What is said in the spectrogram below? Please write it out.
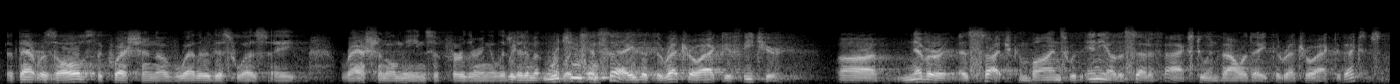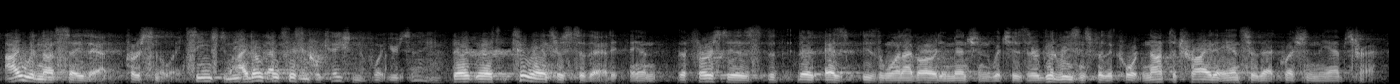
that that resolves the question of whether this was a rational means of furthering a legitimate Which, which public you can interest. say that the retroactive feature uh, never, as such, combines with any other set of facts to invalidate the retroactive exercise. I would not say that personally. Seems to me I don't that's think this the implication of what you're saying. There, there's two answers to that, and the first is that there, as is the one I've already mentioned, which is there are good reasons for the court not to try to answer that question in the abstract.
